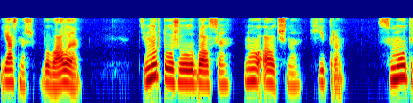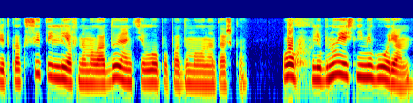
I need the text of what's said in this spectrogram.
Ясно ж, бывалая. Тимур тоже улыбался, но алчно, хитро. Смотрит, как сытый лев на молодую антилопу, подумала Наташка. Ох, хлебну я с ними горя.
